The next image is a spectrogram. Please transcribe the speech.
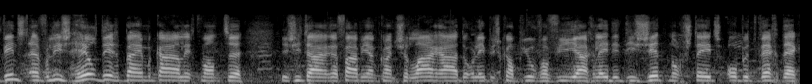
winst en verlies heel dicht bij elkaar ligt. Want je ziet daar Fabian Cancellara, de Olympisch kampioen van vier jaar geleden. Die zit nog steeds op het wegdek.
